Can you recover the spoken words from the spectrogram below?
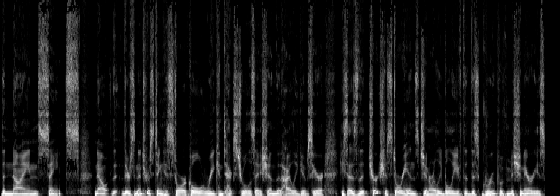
the Nine Saints. Now, th- there's an interesting historical recontextualization that Haile gives here. He says that church historians generally believed that this group of missionaries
